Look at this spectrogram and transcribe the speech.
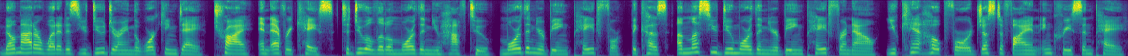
No matter what it is you do during the working day, try, in every case, to do a little more than you have to, more than you're being paid for, because, unless you do more than you're being paid for now, you can't hope for or justify an increase in pay.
